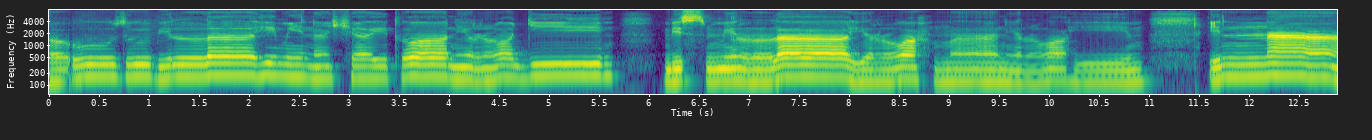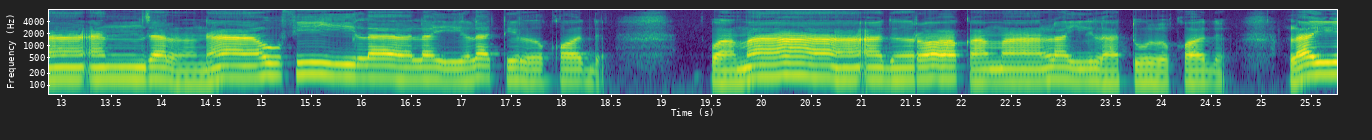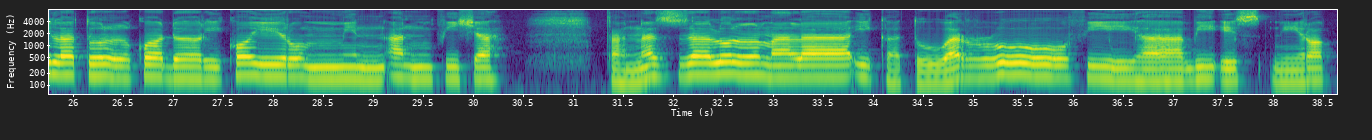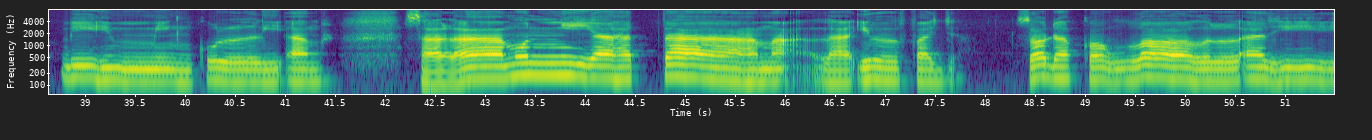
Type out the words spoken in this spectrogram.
A'udzu billahi minasyaitonir. Bismillahirrahmanirrahim. Inna anzalnahu fi lailatul qadr. Wa ma adraka ma lailatul qadr. Lailatul Qadri khairum min anfisah. Tanazzalul malaikatu warru fiha biizni rabbihim min kulli amr. Salamun ya hatta ma'la'il fajr. Sadaqallahul azim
